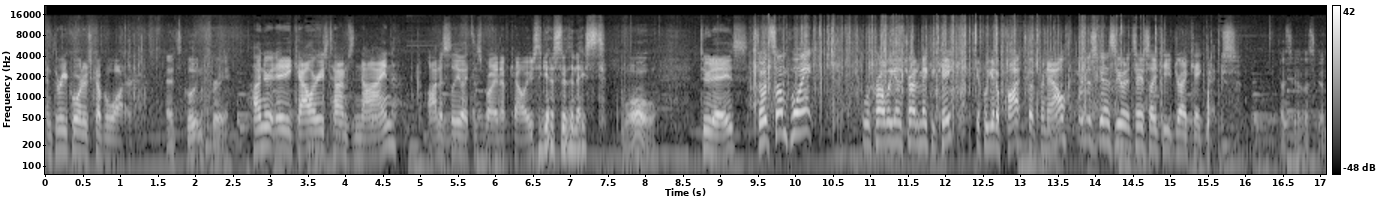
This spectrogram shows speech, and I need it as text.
and three quarters cup of water. And it's gluten free. 180 calories times nine. Honestly, like this is probably enough calories to get us through the next Whoa. two days. So at some point, we're probably gonna try to make a cake if we get a pot, but for now, we're just gonna see what it tastes like to eat dry cake mix. That's good, that's good.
